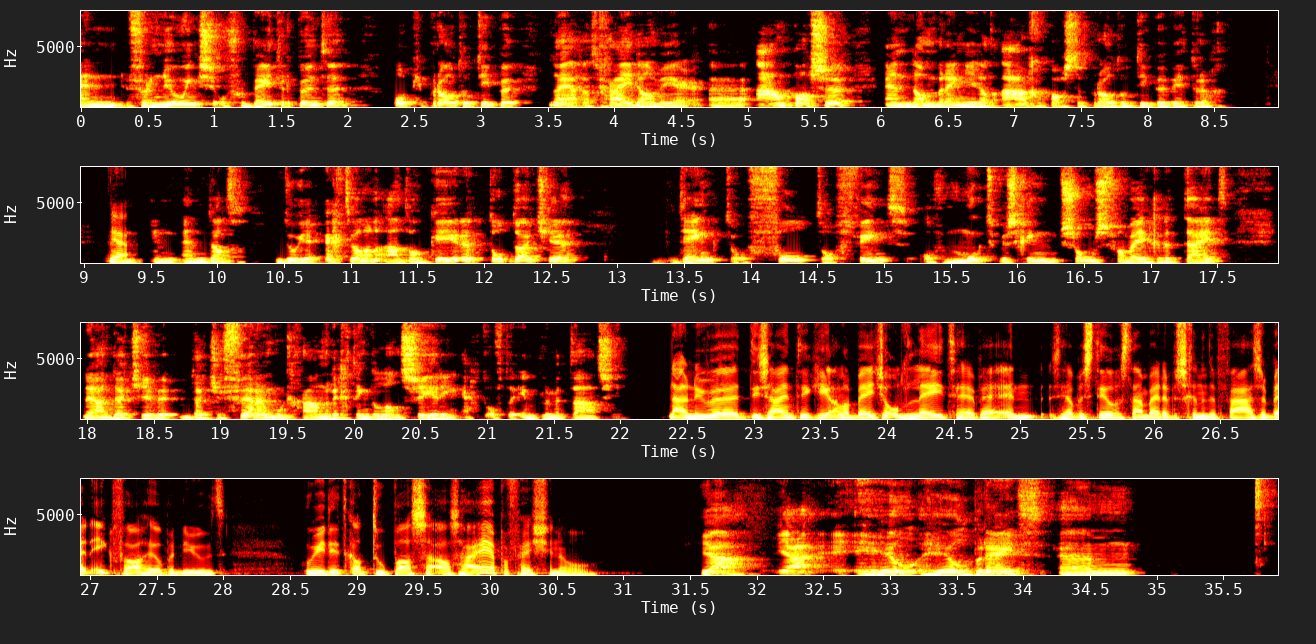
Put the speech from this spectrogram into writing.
en vernieuwings- of verbeterpunten op je prototype. Nou ja, dat ga je dan weer eh, aanpassen en dan breng je dat aangepaste prototype weer terug. Ja. En, en, en dat doe je echt wel een aantal keren totdat je denkt of voelt of vindt of moet misschien soms vanwege de tijd, nou ja, dat, je, dat je verder moet gaan richting de lancering echt of de implementatie. Nou, nu we design thinking al een beetje ontleed hebben... en ze hebben stilgestaan bij de verschillende fasen... ben ik vooral heel benieuwd hoe je dit kan toepassen als HR-professional. Ja, ja heel, heel breed. Ehm,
